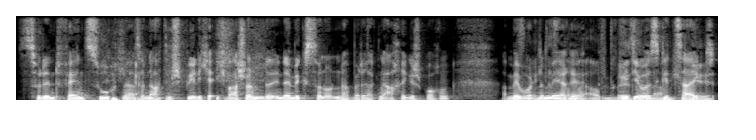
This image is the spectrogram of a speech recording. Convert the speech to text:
zu den Fans sucht. Ne? Also nach dem Spiel, ich, ich war schon in der Mixzone unten, habe mit Ragnar Ache gesprochen, aber mir wurden mehrere Videos gezeigt,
